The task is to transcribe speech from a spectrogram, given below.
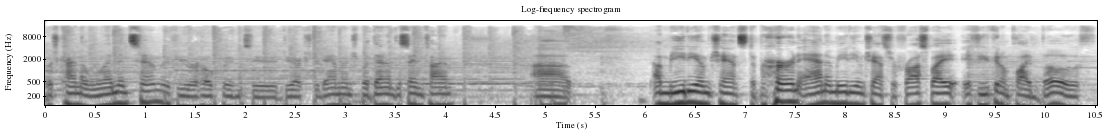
which kind of limits him if you were hoping to do extra damage. But then at the same time, uh, a medium chance to burn and a medium chance for frostbite. If you can apply both,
